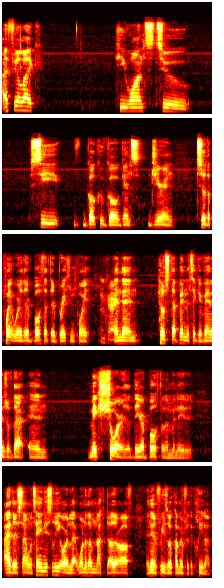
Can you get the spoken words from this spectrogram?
I feel like he wants to see Goku go against Jiren to the point where they're both at their breaking point, Okay. and then he'll step in and take advantage of that and make sure that they are both eliminated, either simultaneously or let one of them knock the other off, and then Frieza will come in for the cleanup.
